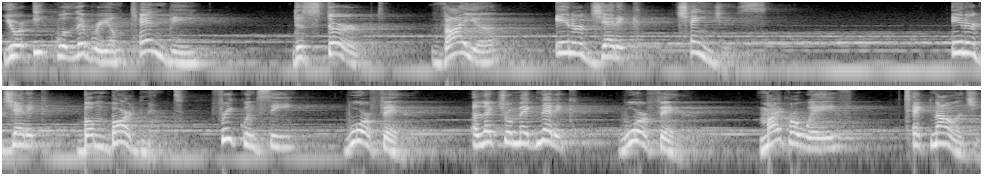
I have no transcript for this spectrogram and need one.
Your equilibrium can be disturbed via energetic changes, energetic bombardment, frequency warfare, electromagnetic warfare, microwave technology.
